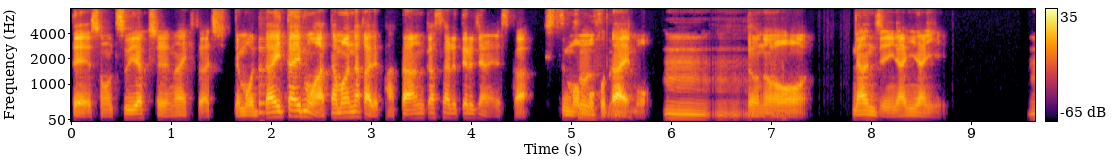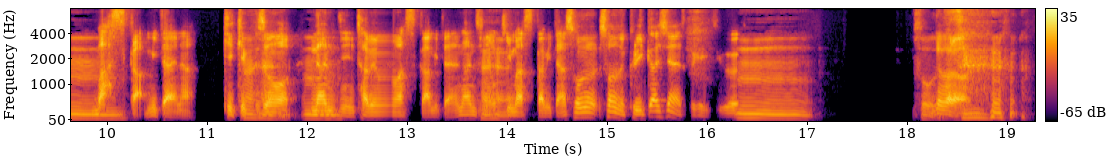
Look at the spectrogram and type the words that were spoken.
て、その通訳者じゃない人たちってもう大体もう頭の中でパターン化されてるじゃないですか。質問も答えも。うんうんうん。その、何時に何々うん、ますかみたいな。結局その何時に食べますかみたいな。何時に起きますかみたいな。そういうの繰り返しじゃないですか、結局。うん。そう。だから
